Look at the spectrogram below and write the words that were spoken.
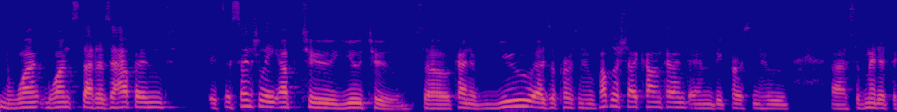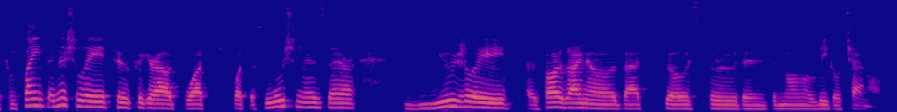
once that has happened, it's essentially up to you two. So kind of you as a person who published that content and the person who uh, submitted the complaint initially to figure out what, what the solution is there. Usually, as far as I know, that goes through the, the normal legal channels.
